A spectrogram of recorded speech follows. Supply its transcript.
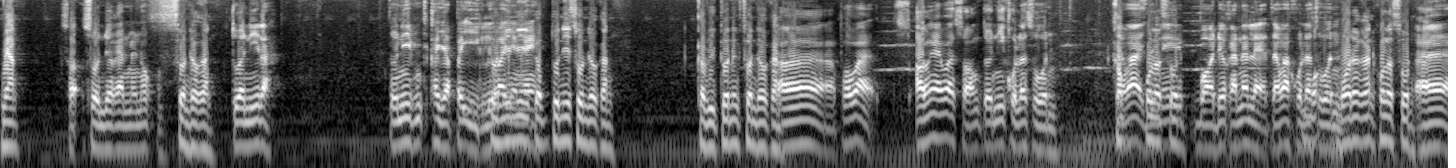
แมนโซโซนเดียวกันไหมนก ส่วนเดียวกัน ตัวนี้ล่ะ ตัวนี้ขยับไปอีกหรือตัวว่านี้ยังนี่ไงกับตัวนี้ส่วนเดียวกัน กับอีกตัวหนึงส่วนเดียวกันอ่าเพราะว่าเอาง่ายๆว่าสองตัวนี้คนละโซนครับแต่ว่าอคนยู่ละในโซน บ่อเดียวกันนั่นแหละ แต่ว่าคนละโซนบอเดียวกันคนละส่วนอ่า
